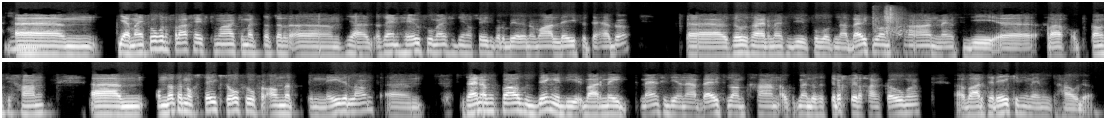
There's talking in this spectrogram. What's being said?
Mhm. Ehm, ja, mijn volgende vraag heeft te maken met dat er, um, ja, er zijn heel veel mensen die nog steeds proberen een normaal leven te hebben. Uh, zo zijn er mensen die bijvoorbeeld naar buitenland gaan, mensen die uh, graag op vakantie gaan. Um, omdat er nog steeds zoveel verandert in Nederland, zijn er bepaalde dingen die, waarmee mensen die naar het buitenland gaan, op het moment dat ze terug willen gaan komen, uh, waar ze rekening mee moeten houden?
